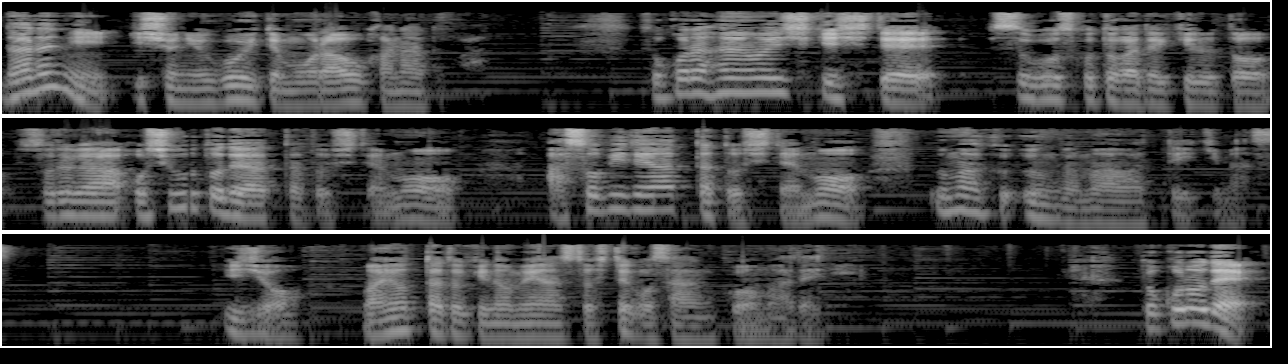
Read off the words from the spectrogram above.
誰に一緒に動いてもらおうかな？とか、そこら辺を意識して過ごすことができると、それがお仕事であったとしても、遊びであったとしても、うまく運が回っていきます。以上、迷った時の目安としてご参考までに。ところで、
